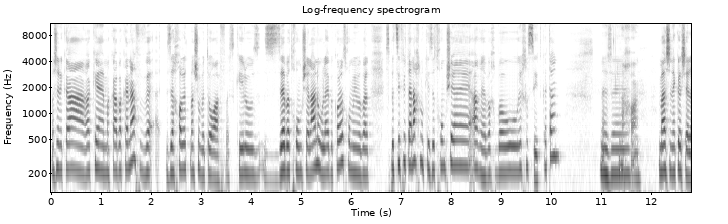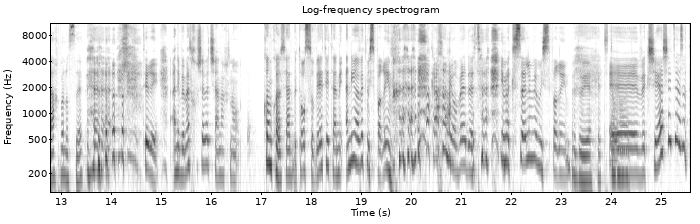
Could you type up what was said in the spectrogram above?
מה שנקרא רק מכה בכנף, וזה יכול להיות משהו מטורף. אז כאילו, זה בתחום שלנו, אולי בכל התחומים, אבל ספציפית אנחנו, כי זה תחום שהרווח בו הוא יחסית קטן. אז... נכון. מה השנקל שלך בנושא? תראי, אני באמת חושבת שאנחנו, קודם כל, את יודעת, בתור סובייטית, אני, אני אוהבת מספרים. ככה אני עובדת, עם אקסלים ומספרים. מדויקת, טוב מאוד. וכשיש את זה, את,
